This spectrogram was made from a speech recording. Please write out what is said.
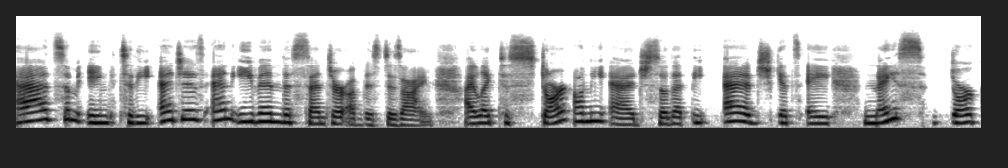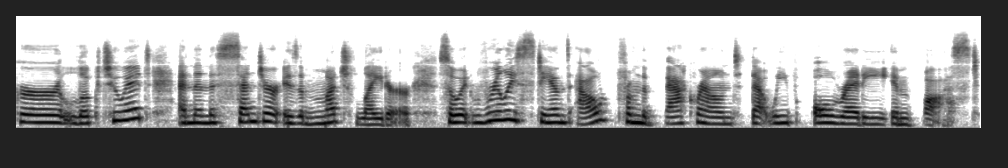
add some ink to the edges and even the center of this design. I like to start on the edge so that the edge gets a nice darker look to it and then the center is much lighter. So it really stands out from the background that we've already embossed.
